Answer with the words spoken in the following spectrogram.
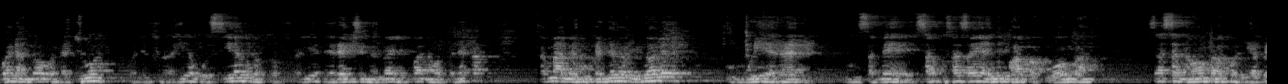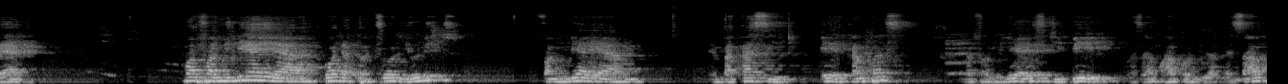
wale ambao wanajua walifurahia wosia, wakafurahia direction ambayo ilikuwa anawapeleka. Kama amekukanyaga vidole, umuie radhi, umsamehe, sababu sasa yeye yuko hapa kuomba. Sasa naomba kwa niaba yake, kwa familia ya Border Patrol Unit, familia ya Embakasi A campus na familia SGB, kwa sababu hapo ndio ameserve,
